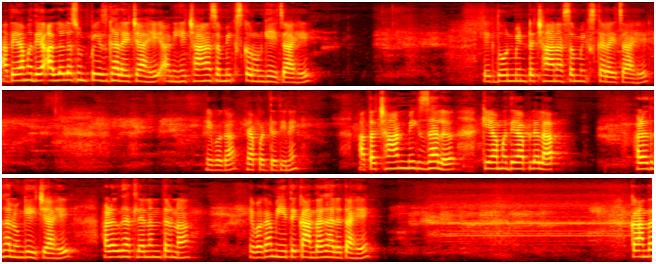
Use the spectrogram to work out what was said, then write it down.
आता यामध्ये आलं लसूण पेस्ट घालायचे आहे आणि हे छान असं मिक्स करून घ्यायचं आहे. एक दोन मिनटं छान असं मिक्स करायचं आहे. हे बघा ह्या पद्धतीने. आता छान मिक्स झालं की यामध्ये आपल्याला हळद घालून घ्यायची आहे. हळद घातल्यानंतर ना हे बघा मी इथे कांदा घालत आहे. कांदा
